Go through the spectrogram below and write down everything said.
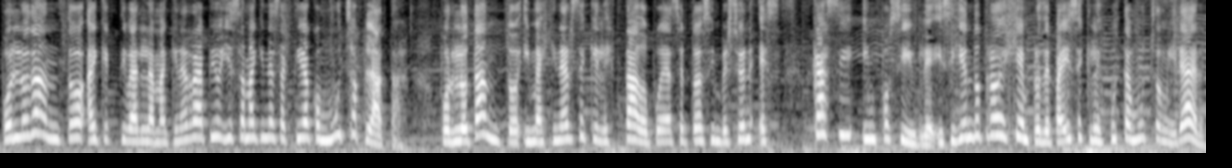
Por lo tanto, hay que activar la máquina rápido y esa máquina se activa con mucha plata. Por lo tanto, imaginarse que el Estado puede hacer toda esa inversión es casi imposible. Y siguiendo otros ejemplos de países que les gusta mucho mirar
